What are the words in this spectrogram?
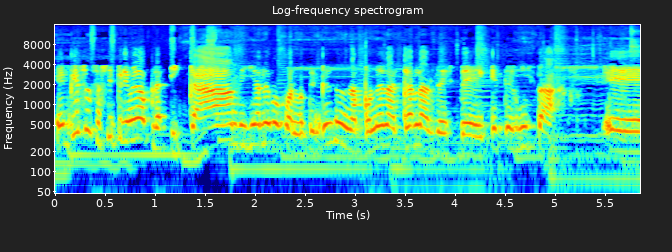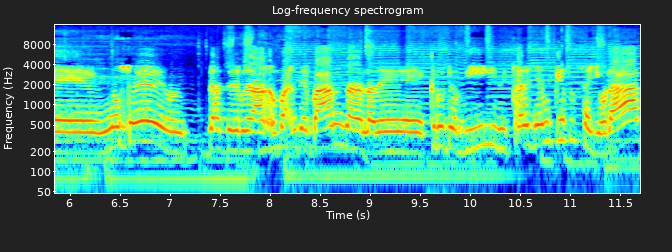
Empiezas así primero platicando y ya luego cuando te empiezan a poner acá las de este, ¿qué te gusta? Eh, no sé, las de, la- de banda, la de Cruz de Olvido y tal, ya empiezas a llorar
